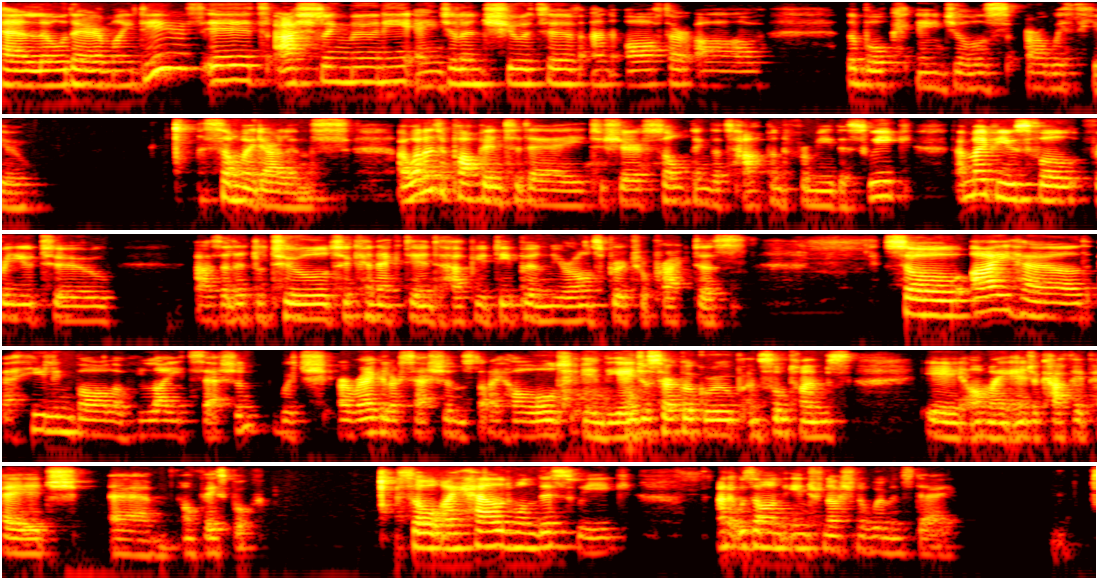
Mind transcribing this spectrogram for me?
Hello there, my dears. It's Aishling Mooney, angel intuitive and author of the book Angels Are With You. So, my darlings, I wanted to pop in today to share something that's happened for me this week that might be useful for you too, as a little tool to connect in to help you deepen your own spiritual practice. So I held a healing ball of light session, which are regular sessions that I hold in the Angel Circle group and sometimes uh, on my Angel Cafe page um, on Facebook. So I held one this week and it was on International Women's Day.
